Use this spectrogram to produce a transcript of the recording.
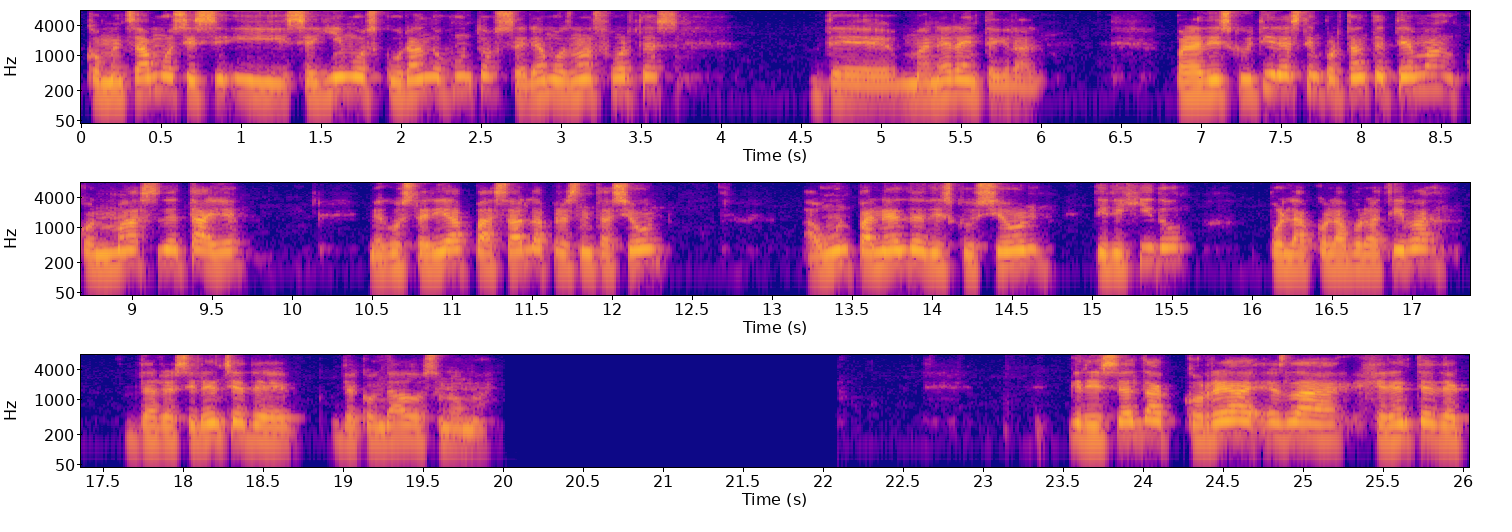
comenzamos y, y seguimos curando juntos, seremos más fuertes de manera integral. Para discutir este importante tema con más detalle, me gustaría pasar la presentación a un panel de discusión dirigido por la colaborativa de resiliencia de- del condado de Sonoma. Griselda Correa es la gerente de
